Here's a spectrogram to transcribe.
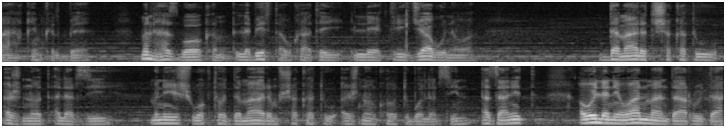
ناحقیم کرد بێ من هەست بەوەکەم لەبیرتە ئەوکاتەی لەیەکتری جیابوونەوە دەمارت شەکەت و ئەژنۆت ئەلەرزی منیش وەک تۆ دەمارم شەکەت و ئەژنۆم کەوتبووە لەرزین ئەزانیت ئەوەی لەنێوانماندا ڕوویدا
